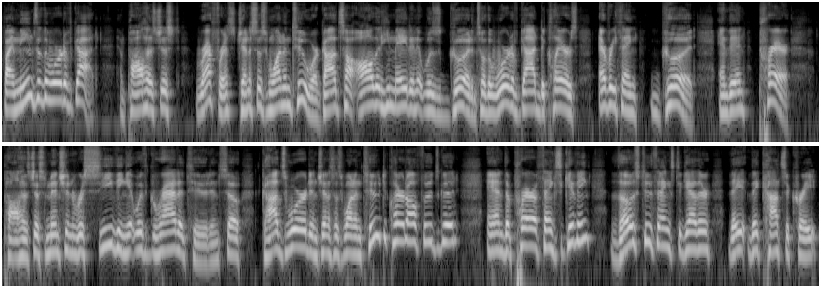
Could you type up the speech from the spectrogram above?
by means of the Word of God. And Paul has just referenced Genesis 1 and 2, where God saw all that He made and it was good. And so the Word of God declares everything good. And then prayer. Paul has just mentioned receiving it with gratitude. And so God's word in Genesis 1 and 2 declared all foods good. And the prayer of thanksgiving, those two things together, they, they consecrate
